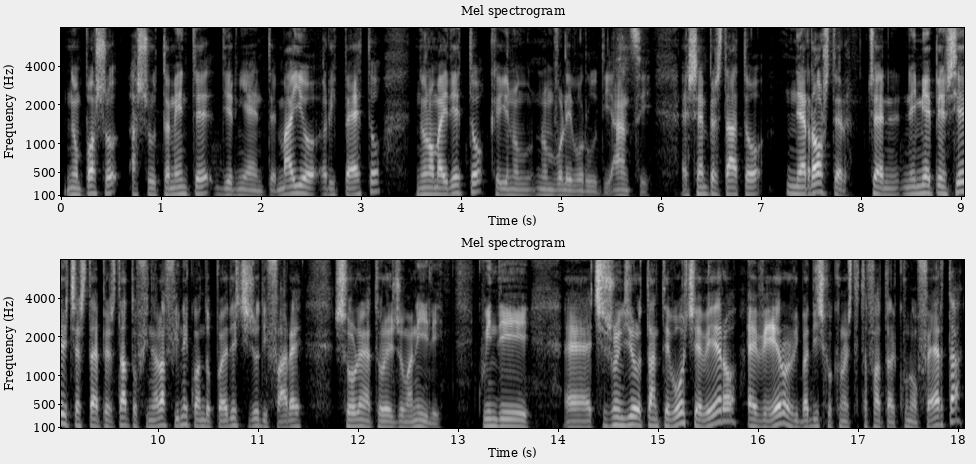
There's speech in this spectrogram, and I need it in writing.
non posso assolutamente dire niente, ma io ripeto, non ho mai detto che io non, non volevo Rudy, anzi è sempre stato nel roster, cioè nei miei pensieri c'è sempre stato fino alla fine quando poi ha deciso di fare solo allenatori giovanili. Quindi eh, ci sono in giro tante voci, è vero, è vero, ribadisco che non è stata fatta alcuna offerta,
